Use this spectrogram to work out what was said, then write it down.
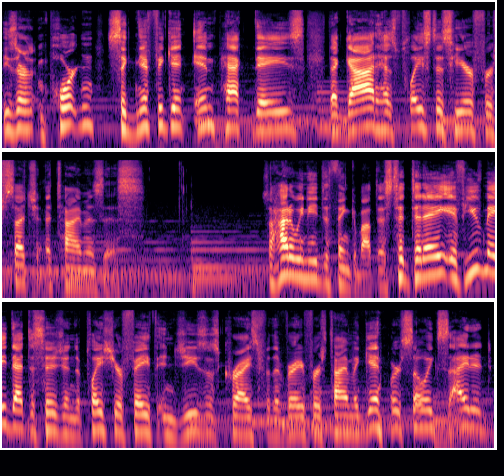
These are important, significant impact days that God has placed us here for such a time as this. So, how do we need to think about this? Today, if you've made that decision to place your faith in Jesus Christ for the very first time, again, we're so excited.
